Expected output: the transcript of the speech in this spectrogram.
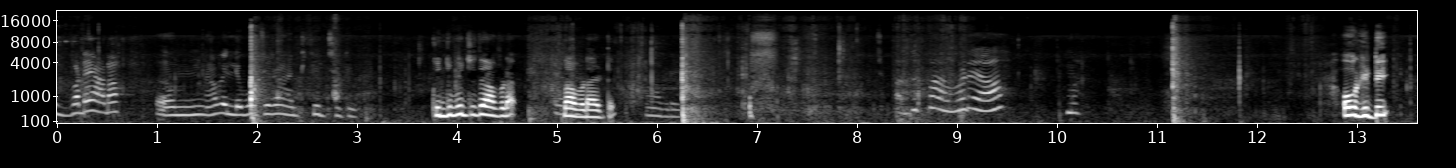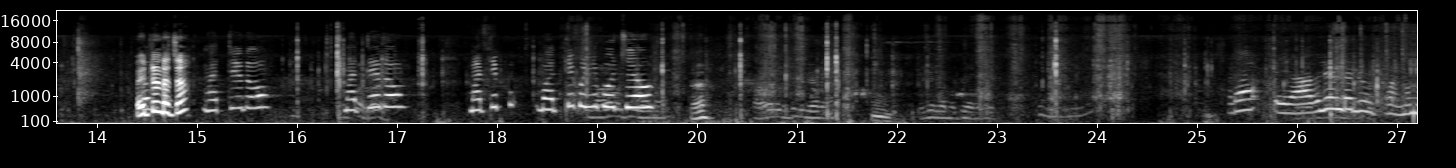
ഇവിടെയാടാ. ആ വലിയ പൂച്ചയുടെ ആറ്റിക്ക് വെച്ചിട്ട് കുഞ്ഞു പുച്ചത് അവിടെ അവിടെ ആയിട്ട്. ഓ കിട്ടി. വെയിറ്റ് ഉണ്ട് അച്ഛാ? മറ്റേതോ? മറ്റേതോ? മറ്റേ കുഞ്ഞു പൂച്ചയോ? രാവിലെ ഉണ്ടല്ലോ. കണ്ണം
